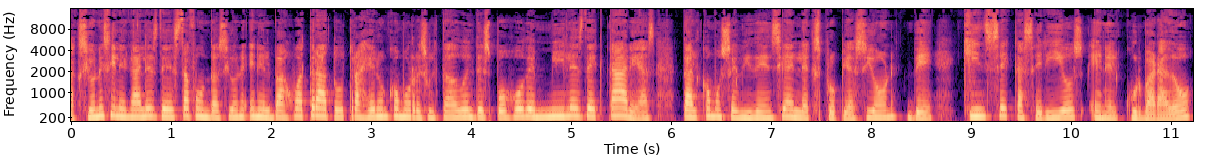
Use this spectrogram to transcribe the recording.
acciones ilegales de esta fundación en el Bajo Atrato trajeron como resultado el despojo de miles de hectáreas, tal como se evidencia en la expropiación de 15 caseríos en el Curvaradó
